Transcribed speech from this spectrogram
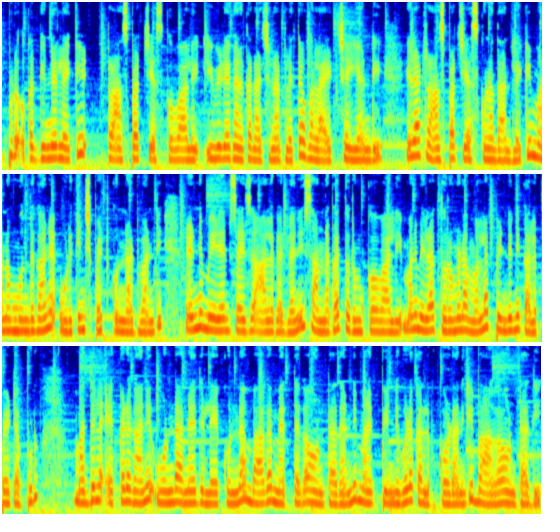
ఇప్పుడు ఒక గిన్నెలోకి ట్రాన్స్ఫర్ చేసుకోవాలి. ఈ వీడియో కనుక నచ్చినట్లయితే ఒక లైక్ చేయండి. ఇలా ట్రాన్స్ఫర్ చేసుకున్న దాంట్లోకి మనం ముందుగానే ఉడికించి పెట్టుకున్నటువంటి రెండు మీడియం సైజు ఆలుగడ్డలని సన్నగా తురుముకోవాలి. మనం ఇలా తురమడం వల్ల పిండిని కలిపేటప్పుడు మధ్యలో ఎక్కడ కానీ ఉండ అనేది లేకుండా బాగా మెత్తగా ఉంటుందండి. మనకి పిండి కూడా కలుపుకోవడానికి బాగా ఉంటుంది.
